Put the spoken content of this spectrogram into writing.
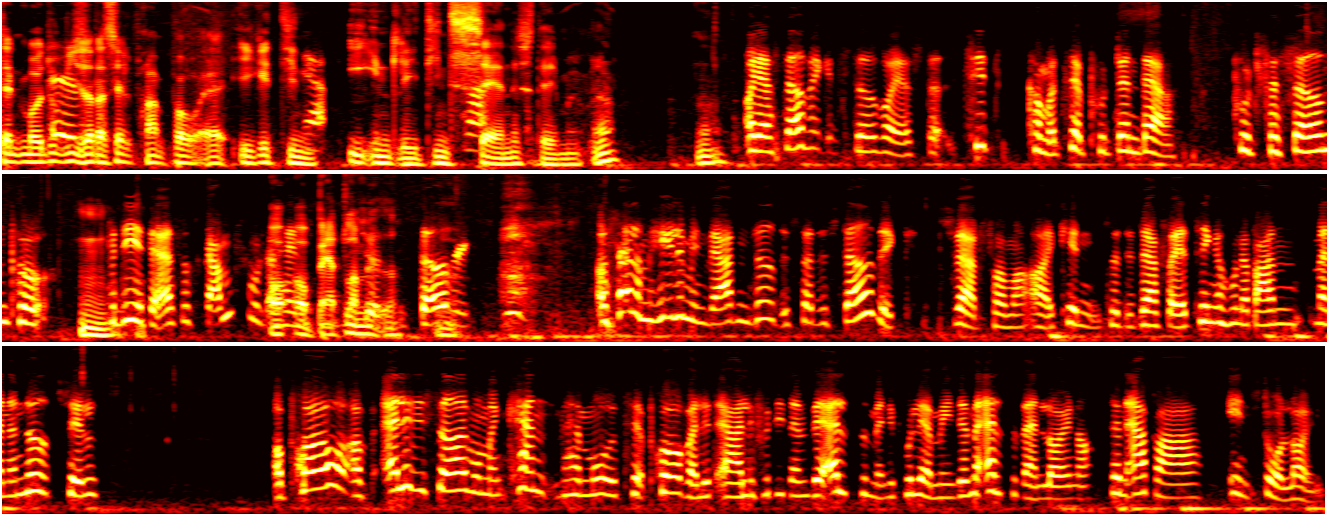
den måde, du Øh. viser dig selv frem på, er ikke din ja. Ja. egentlige, din sande stemme. Ja? Og jeg er stadigvæk et sted, hvor jeg tit kommer til at putte den der, putte facaden på. Mm. Fordi det er så skamfuldt at Og- have og battler med det. Stadigvæk. Og selvom hele min verden ved det, så er det stadigvæk svært for mig at erkende. Så det er derfor, jeg tænker, hun er bare, man er nødt til at prøve, og alle de steder, hvor man kan have mod til at prøve at være lidt ærlig, fordi den vil altid manipulere med en. Den vil altid være en løgner. Den er bare en stor løgn.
